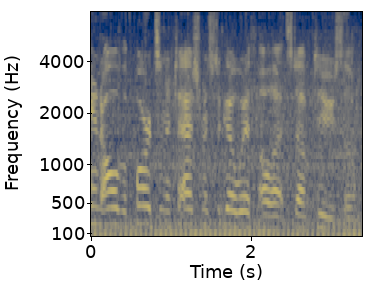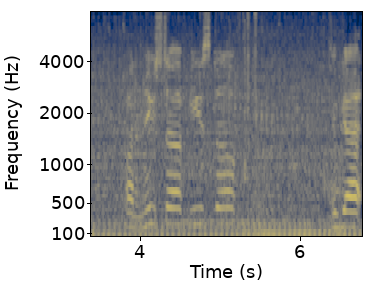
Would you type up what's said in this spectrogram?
And all the parts and attachments to go with all that stuff too. So a lot of new stuff used stuff. We've got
